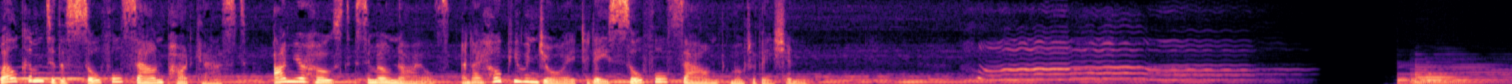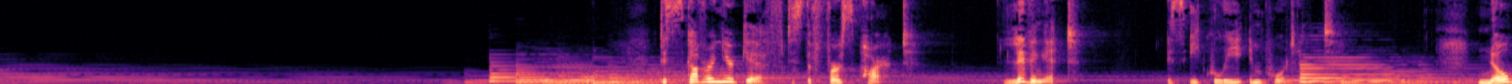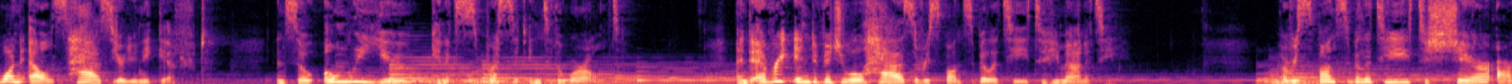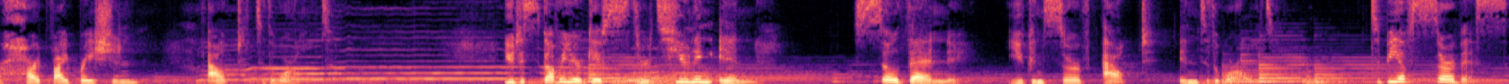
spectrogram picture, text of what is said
Welcome to the Soulful Sound Podcast. I'm your host, Simone Niles, and I hope you enjoy today's Soulful Sound motivation. Discovering your gift is the first part. Living it is equally important. No one else has your unique gift, and so only you can express it into the world. And every individual has a responsibility to humanity. A responsibility to share our heart vibration out to the world. You discover your gifts through tuning in. So then you can serve out into the world to be of service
